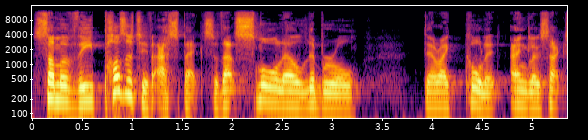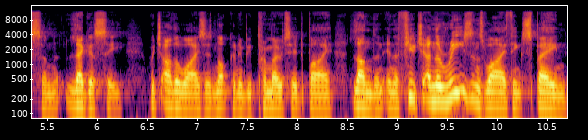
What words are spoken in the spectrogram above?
some of the positive aspects of that small L liberal, dare I call it, Anglo Saxon legacy, which otherwise is not going to be promoted by London in the future. And the reasons why I think Spain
